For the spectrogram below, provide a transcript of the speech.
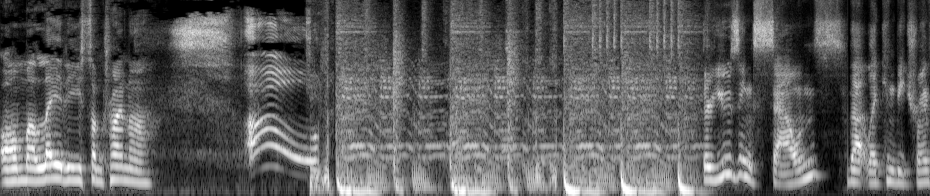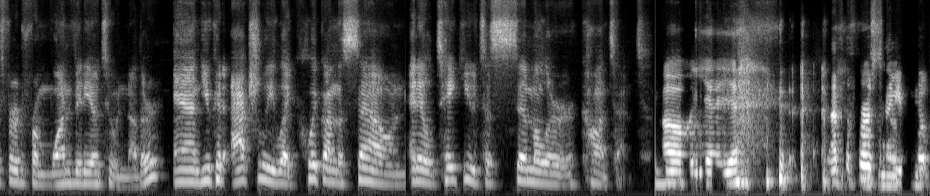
All my ladies, I'm trying to. Oh! They're using sounds that like can be transferred from one video to another and you could actually like click on the sound and it'll take you to similar content Oh yeah, yeah. that's the first time you po-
